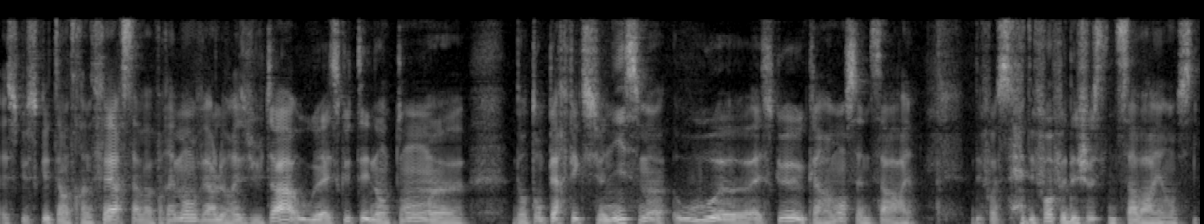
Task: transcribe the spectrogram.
Est-ce que ce que tu es en train de faire, ça va vraiment vers le résultat ou est-ce que tu es dans ton, euh, dans ton perfectionnisme ou euh, est-ce que clairement ça ne sert à rien? Des fois, des fois, on fait des choses qui ne servent à rien aussi.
